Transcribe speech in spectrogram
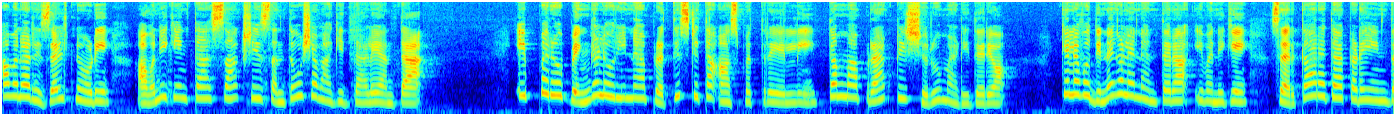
ಅವನ ರಿಸಲ್ಟ್ ನೋಡಿ ಅವನಿಗಿಂತ ಸಾಕ್ಷಿ ಸಂತೋಷವಾಗಿದ್ದಾಳೆ ಅಂತ. ಇಬ್ಬರು ಬೆಂಗಳೂರಿನ ಪ್ರತಿಷ್ಠಿತ ಆಸ್ಪತ್ರೆಯಲ್ಲಿ ತಮ್ಮ ಪ್ರಾಕ್ಟೀಸ್ ಶುರು ಮಾಡಿದರು. ಕೆಲವು ದಿನಗಳ ನಂತರ ಇವನಿಗೆ ಸರ್ಕಾರದ ಕಡೆಯಿಂದ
